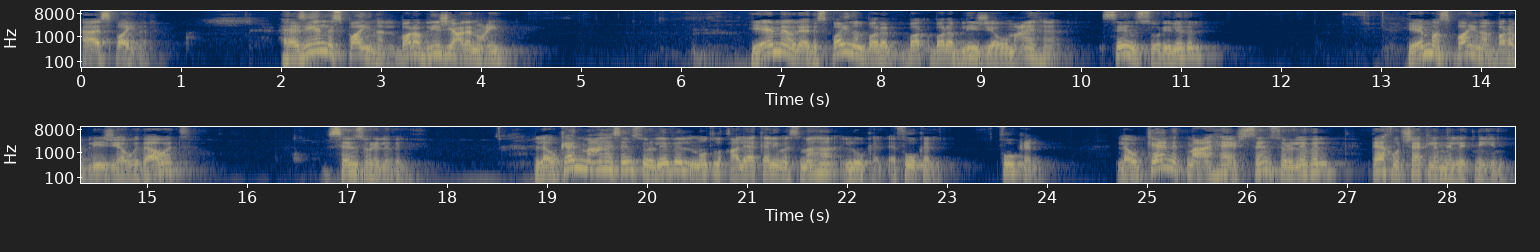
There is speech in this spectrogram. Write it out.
ها spinal. هذه ال spinal paraplegia على نوعين. يا إما يا أولاد spinal paraplegia ومعاها sensory level يا إما spinal paraplegia without sensory level لو كان معاها sensory level نطلق عليها كلمة اسمها local focal focal لو كانت معاهاش sensory level تاخد شكل من الاثنين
